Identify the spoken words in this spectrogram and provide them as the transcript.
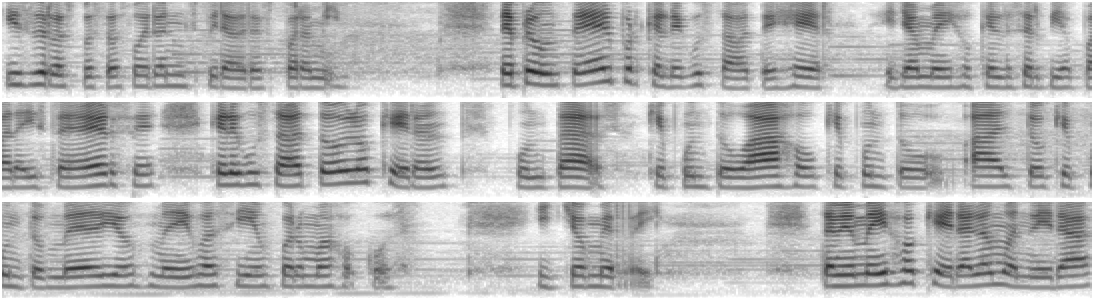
y sus respuestas fueron inspiradoras para mí. Le pregunté a él por qué le gustaba tejer. Ella me dijo que le servía para distraerse, que le gustaba todo lo que eran puntadas, qué punto bajo, qué punto alto, qué punto medio, me dijo así en forma jocosa. Y yo me reí. También me dijo que era la manera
